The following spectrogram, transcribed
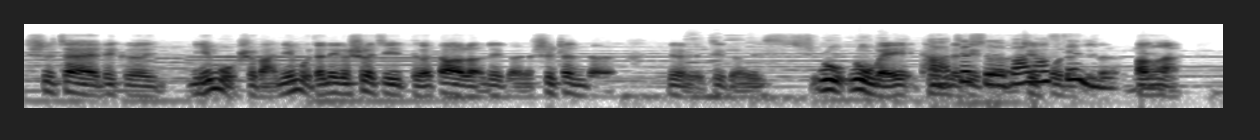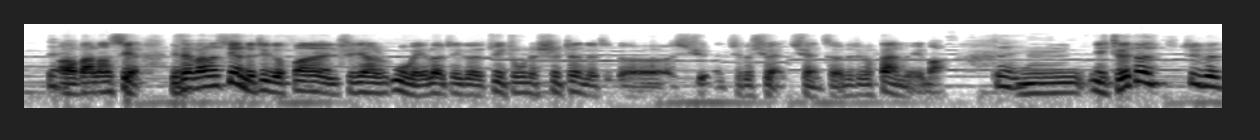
是在这个尼姆是吧？尼姆的那个设计得到了那个市政的。呃，这个入入围他们的这个最后的方案，啊，瓦朗县，你在瓦朗县的这个方案实际上入围了这个最终的市政的这个选这个选选择的这个范围嘛？对，嗯，你觉得这个，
